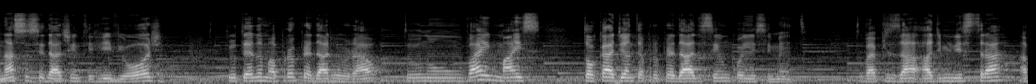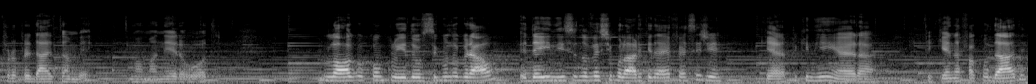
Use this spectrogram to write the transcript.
Na sociedade que a gente vive hoje, tu tendo uma propriedade rural, tu não vai mais tocar adiante a propriedade sem um conhecimento. Tu vai precisar administrar a propriedade também, de uma maneira ou outra. Logo concluído o segundo grau, eu dei início no vestibular aqui da FSG, que era pequenininha, era pequena faculdade,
